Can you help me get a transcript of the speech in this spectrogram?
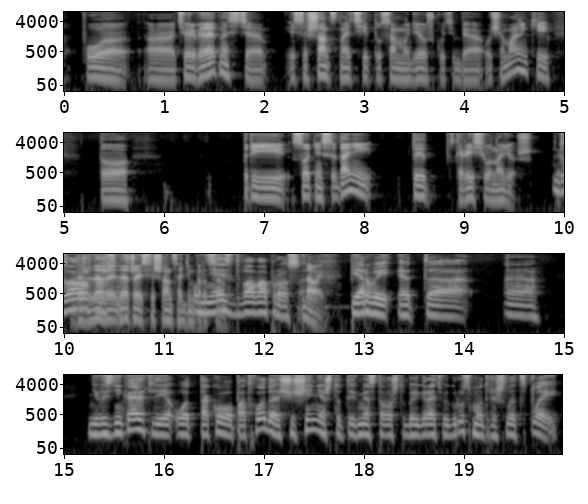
по э, теории вероятности, если шанс найти ту самую девушку у тебя очень маленький, то при сотне свиданий ты, скорее всего, найдешь. Два даже, вопроса. даже, даже если шанс 1%. У меня есть два вопроса. Давай. Первый — это... Э, не возникает ли от такого подхода ощущение, что ты вместо того, чтобы играть в игру, смотришь летсплей?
